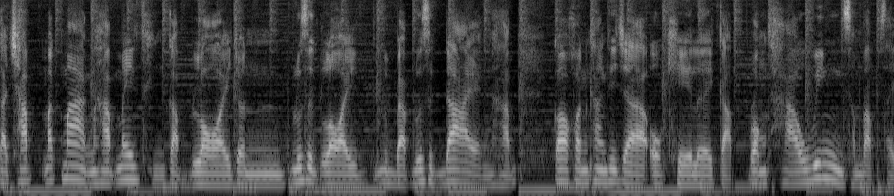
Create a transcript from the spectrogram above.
กระชับมากๆนะครับ ไม่ถึงกับลอยจนรู้สึกลอยแบบรู้สึกได้นะครับก็ค่อนข้างที่จะโอเคเลยกับรองเท้าวิ่งสำหรับใส่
